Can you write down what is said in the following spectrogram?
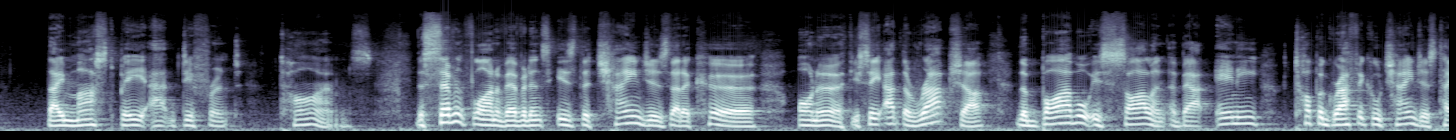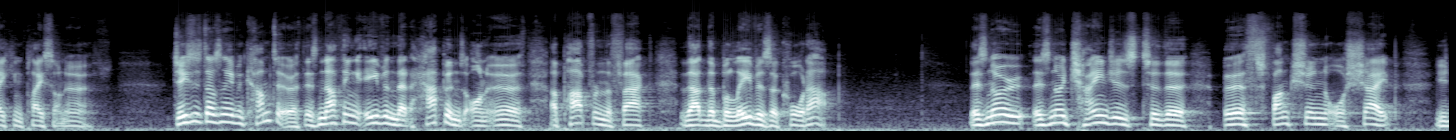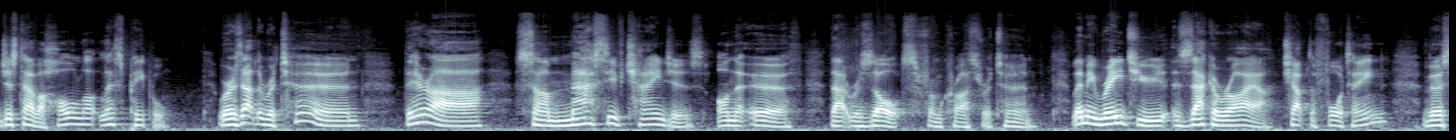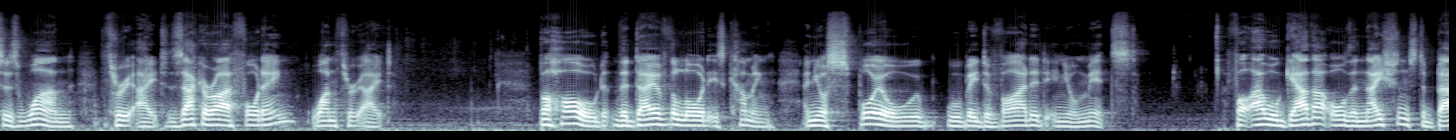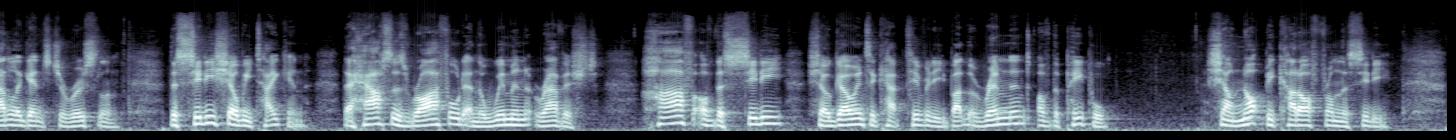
They must be at different times. The seventh line of evidence is the changes that occur on earth. You see, at the rapture, the Bible is silent about any topographical changes taking place on earth. Jesus doesn't even come to earth. There's nothing even that happens on earth apart from the fact that the believers are caught up. There's no, there's no changes to the earth's function or shape. You just have a whole lot less people. Whereas at the return, there are some massive changes on the earth that results from Christ's return. Let me read to you Zechariah chapter 14, verses 1 through 8. Zechariah 14, 1 through 8. Behold, the day of the Lord is coming, and your spoil will, will be divided in your midst. For I will gather all the nations to battle against Jerusalem. The city shall be taken, the houses rifled, and the women ravished. Half of the city shall go into captivity, but the remnant of the people shall not be cut off from the city.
